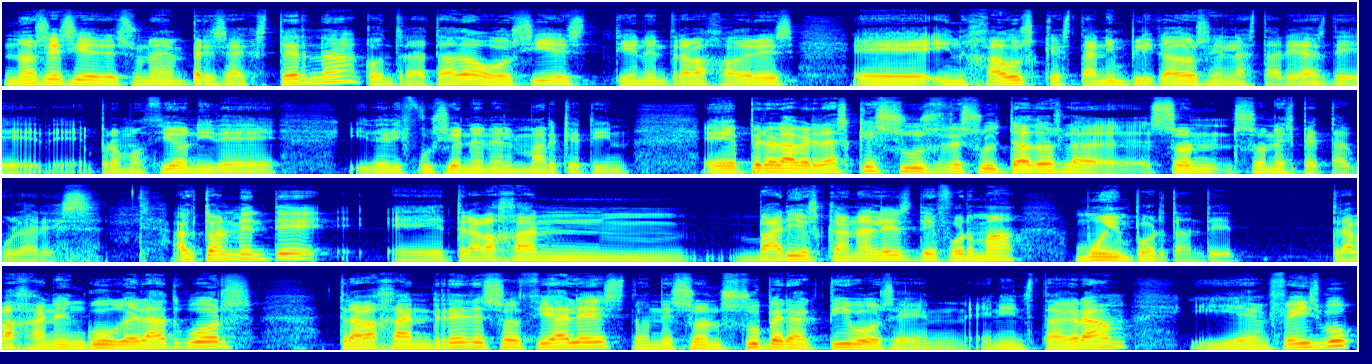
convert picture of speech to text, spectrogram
No sé si es una empresa externa contratada o si tienen trabajadores eh, in-house que están implicados en las tareas de, promoción y de, difusión en el marketing. Pero la verdad es que sus resultados son, espectaculares. Actualmente trabajan varios canales de forma muy importante. Trabajan en Google AdWords, trabajan en redes sociales, donde son súper activos en, en, Instagram y en Facebook,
